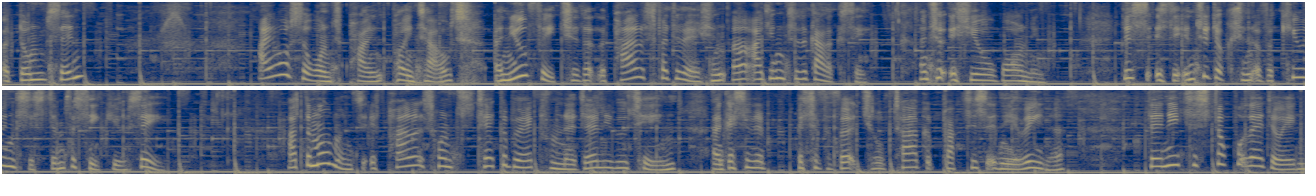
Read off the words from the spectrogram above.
a dumb sin? I also want to point, point out a new feature that the Pilots Federation are adding to the galaxy and to issue a warning. This is the introduction of a queuing system for CQC. At the moment, if pilots want to take a break from their daily routine and get in a bit of a virtual target practice in the arena, they need to stop what they're doing,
